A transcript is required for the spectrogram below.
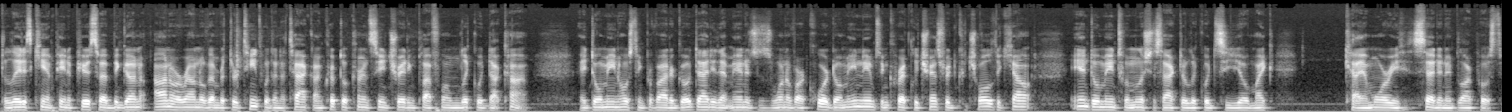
The latest campaign appears to have begun on or around November 13th with an attack on cryptocurrency trading platform Liquid.com a domain hosting provider, GoDaddy, that manages one of our core domain names, incorrectly transferred control of the account and domain to a malicious actor, Liquid CEO Mike Kayamori said in a blog post.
